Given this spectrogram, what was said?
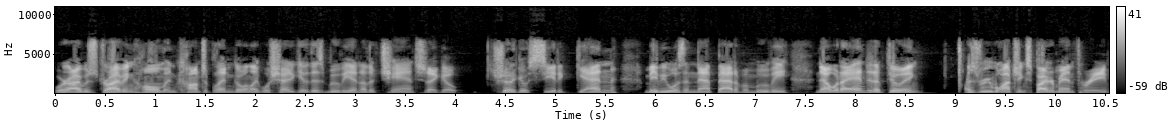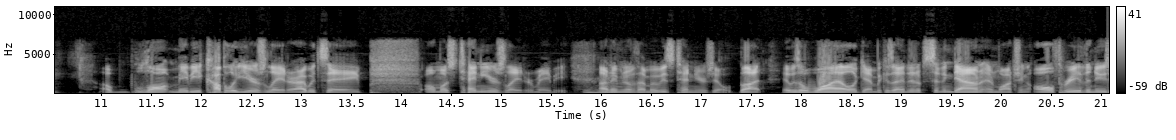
where I was driving home and contemplating, going like, "Well, should I give this movie another chance? Should I go? Should I go see it again? Maybe it wasn't that bad of a movie." Now, what I ended up doing is rewatching Spider-Man Three. A long, maybe a couple of years later, I would say pff, almost 10 years later, maybe. Mhm. I don't even know if that movie is 10 years old, but it was a while again because I ended up sitting down and watching all three of the new,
